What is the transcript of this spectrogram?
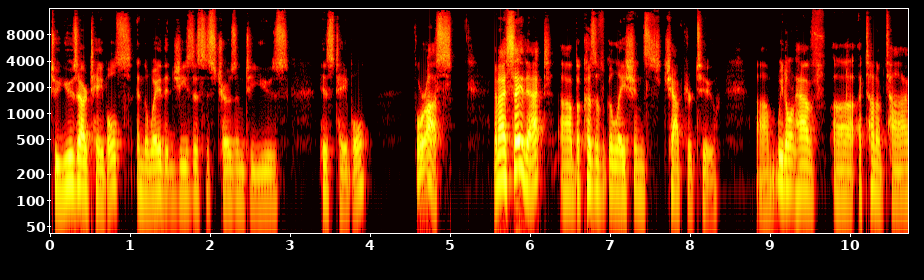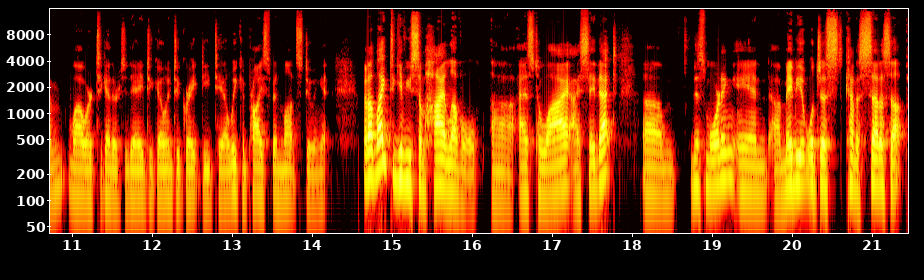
to use our tables in the way that Jesus has chosen to use his table for us. And I say that uh, because of Galatians chapter 2. Um, we don't have uh, a ton of time while we're together today to go into great detail. We could probably spend months doing it. But I'd like to give you some high level uh, as to why I say that um, this morning, and uh, maybe it will just kind of set us up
